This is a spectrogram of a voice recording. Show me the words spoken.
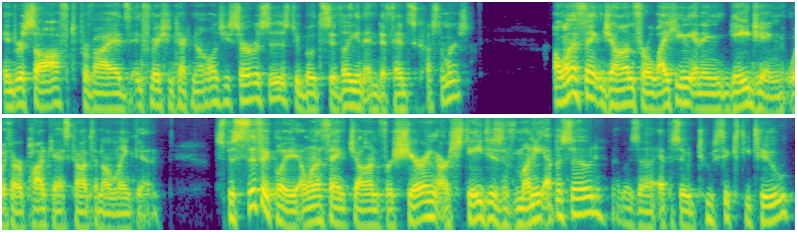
Indrasoft provides information technology services to both civilian and defense customers. I want to thank John for liking and engaging with our podcast content on LinkedIn. Specifically, I want to thank John for sharing our Stages of Money episode. That was uh, episode 262.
